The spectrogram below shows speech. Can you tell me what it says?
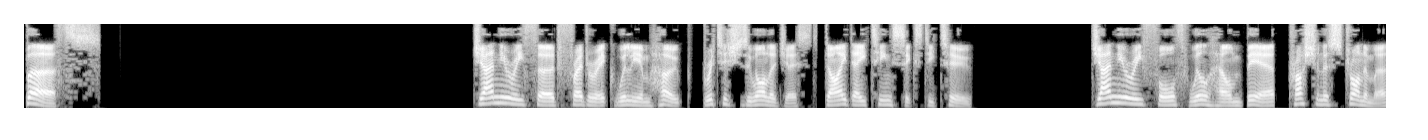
Births. January 3 – Frederick William Hope, British zoologist died 1862. January 4 – Wilhelm Beer, Prussian astronomer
